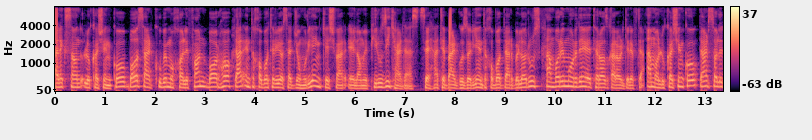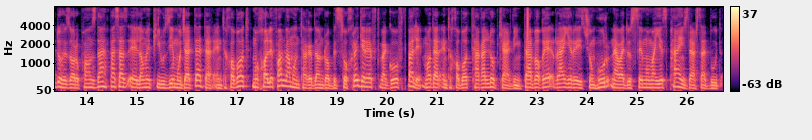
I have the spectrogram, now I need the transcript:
الکساندر لوکاشنکو با سرکوب مخالفان بارها در انتخابات ریاست جمهوری این کشور اعلام پیروزی کرده است. صحت برگزاری انتخابات در بلاروس همواره مورد اعتراض قرار گرفته. اما لوکاشنکو در سال 2015 پس از اعلام پیروزی مجدد در انتخابات مخالفان و منتقدان را به سخره گرفت و گفت بله ما در انتخابات تقلب کردیم. در واقع رأی رئیس جمهور 93 ممیز 5 درصد بود.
